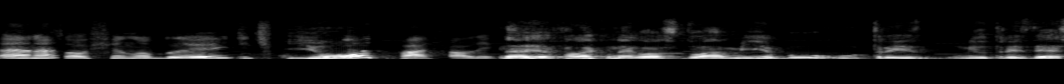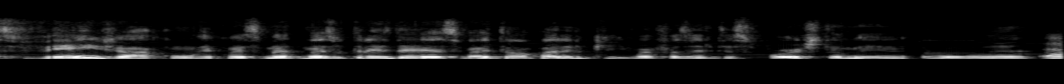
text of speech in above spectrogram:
É, né? Só o Xenoblade. A gente e pode, o... vai, falei. Não, eu ia falar que o negócio do Amiibo, o, 3, o New 3DS vem já com reconhecimento, mas o 3DS vai ter um aparelho que vai fazer ele ter suporte também, né? Então é.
